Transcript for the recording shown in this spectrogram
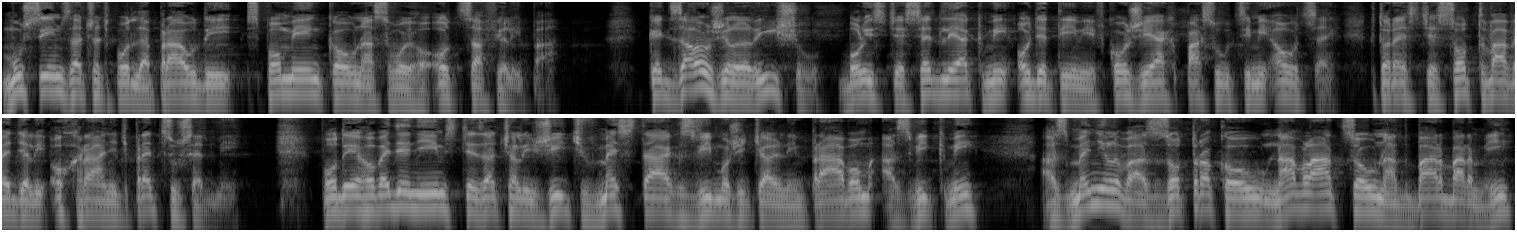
Musím začať podľa pravdy spomienkou na svojho otca Filipa. Keď založil ríšu, boli ste sedliakmi odetými v kožiach pasúcimi ovce, ktoré ste sotva vedeli ochrániť pred susedmi. Pod jeho vedením ste začali žiť v mestách s vymožiteľným právom a zvykmi a zmenil vás z otrokov na vládcov nad barbarmi,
